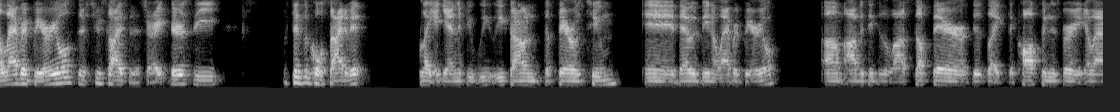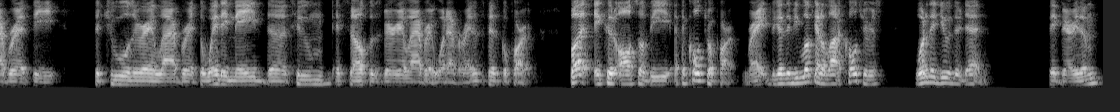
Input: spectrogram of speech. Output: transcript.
elaborate burials, there's two sides to this, right? There's the physical side of it. Like again, if you we, we found the pharaoh's tomb, eh, that would be an elaborate burial. Um, obviously, there's a lot of stuff there. There's like the coffin is very elaborate. The the jewels are very elaborate. The way they made the tomb itself was very elaborate. Whatever, right? That's the physical part. But it could also be at the cultural part, right? Because if you look at a lot of cultures, what do they do with their dead? They bury them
